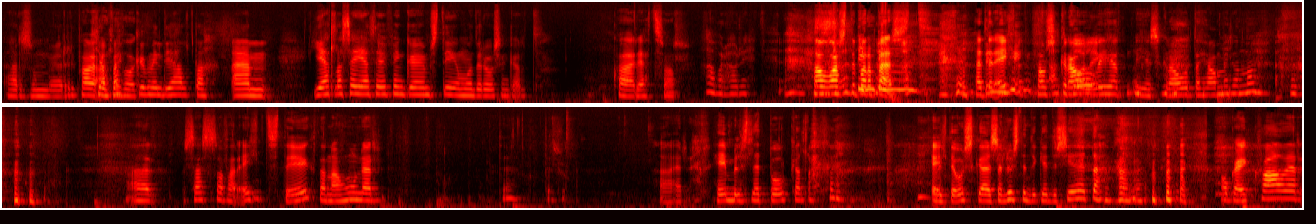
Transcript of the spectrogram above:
það er svo mörg hjá að- Beggu myndi ég halda. En ég ætla að segja að þau fengum stígum út í Rosengard. Hvað er rétt svar? Það var hárið. Þá varstu bara best. Þetta er eitt, þá skráði Alkohólik. ég, ég skráði þetta hjá mér hérna. Það er, Sessa fær eitt stig, þannig að hún er, þetta, þetta er svo, það er heimilislegt bókald Eilti óska þess að hlustendur getur séð þetta Ok, hvað er,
